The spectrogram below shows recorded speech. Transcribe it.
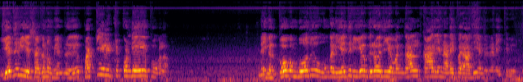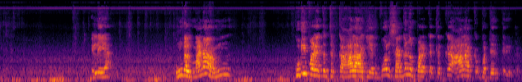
எதிரிய சகுனம் என்று பட்டியலிட்டுக் கொண்டே போகலாம். நீங்கள் போகும்போது உங்கள் எதிரியோ விரோதியோ வந்தால் காரியம் நடைபெறாது என்று நினைக்கிறீர்கள். இல்லையா? உங்கள் மனம் குடிப்பழக்கத்திற்கு ஆளாகியது போல் சகுன பழக்கத்திற்கு ஆளாக்கப்பட்டிருக்கிறீர்கள்.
